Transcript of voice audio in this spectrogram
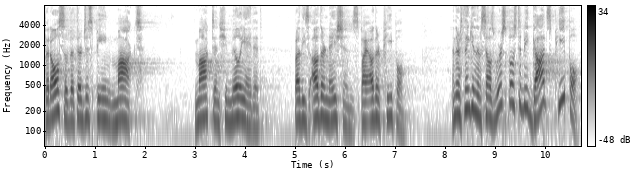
but also that they're just being mocked, mocked and humiliated by these other nations, by other people. And they're thinking to themselves, we're supposed to be God's people.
